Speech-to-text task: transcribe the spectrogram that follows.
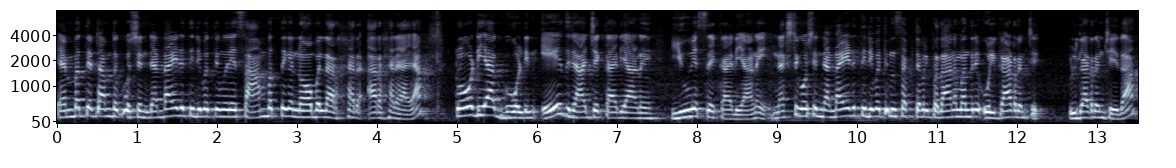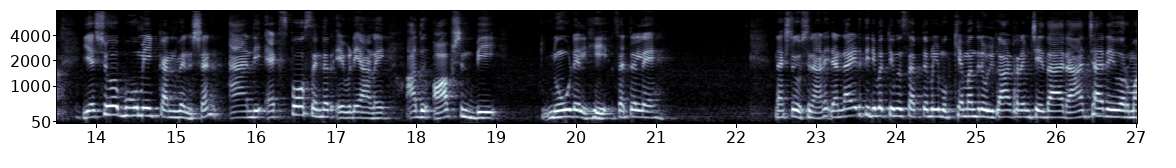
എൺപത്തെട്ടാമത്തെ ക്വസ്റ്റ്യൻ രണ്ടായിരത്തി ഇരുപത്തി മൂന്നിലെ സാമ്പത്തിക നോബൽ അർഹ അർഹരായ ക്ലോഡിയ ഗോൾഡിൻ ഏത് രാജ്യക്കാരിയാണ്? യു എസ് എക്കാരിയാണ് നെക്സ്റ്റ് ക്വസ്റ്റ്യൻ രണ്ടായിരത്തി ഇരുപത്തി മൂന്ന് സെപ്റ്റംബറിൽ പ്രധാനമന്ത്രി ഉദ്ഘാടനം ചെയ്തു ഉദ്ഘാടനം ചെയ്ത Yashobhoomi convention and expo centre എവിടെയാണ്? അത് ഓപ്ഷൻ ബി ന്യൂഡൽഹി സെറ്റല്ലേ നെക്സ്റ്റ് ക്വസ്റ്റ്യൻ ആണ്. രണ്ടായിരത്തി ഇരുപത്തി മൂന്ന് സെപ്റ്റംബറിൽ മുഖ്യമന്ത്രി ഉദ്ഘാടനം ചെയ്ത രാജാരവിവർമ്മ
